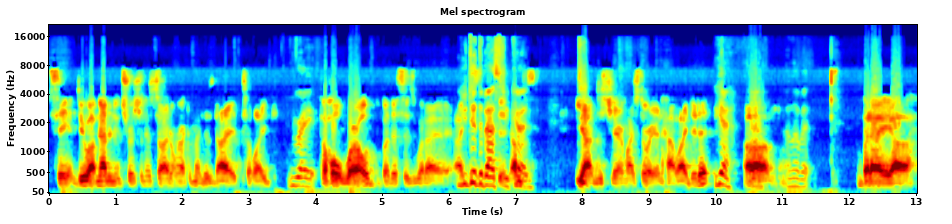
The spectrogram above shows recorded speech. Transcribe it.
say and do. I'm not a nutritionist, so I don't recommend this diet to like Right. the whole world, but this is what I. I You did the best you I'm- could. yeah, I'm just sharing my story and how I did it. Yeah. Um, I love it. but I, uh,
